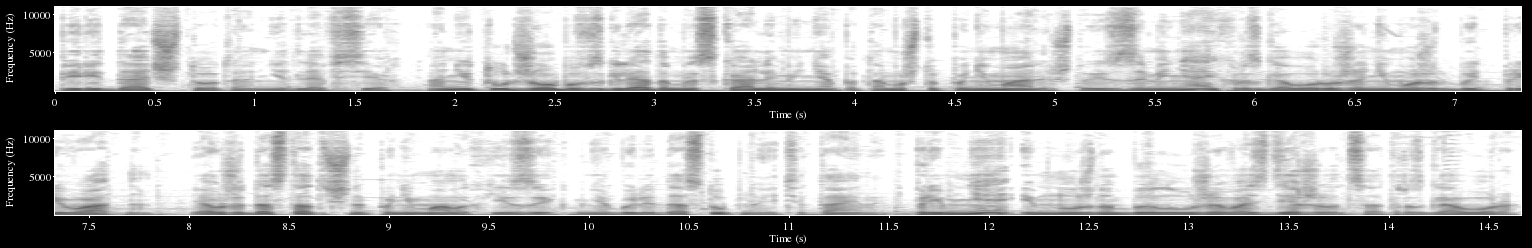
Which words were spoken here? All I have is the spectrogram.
передать что-то не для всех. Они тут же оба взглядом искали меня, потому что понимали, что из-за меня их разговор уже не может быть приватным. Я уже достаточно понимал их язык, мне были доступны эти тайны. При мне им нужно было уже воздерживаться от разговора,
